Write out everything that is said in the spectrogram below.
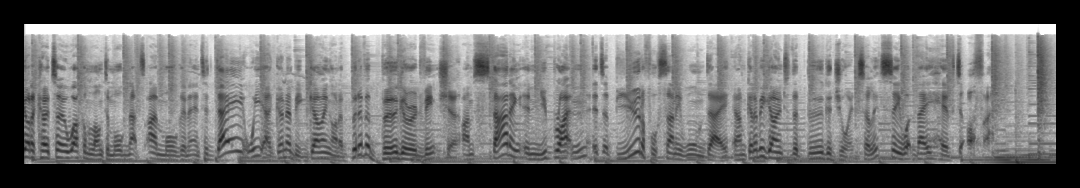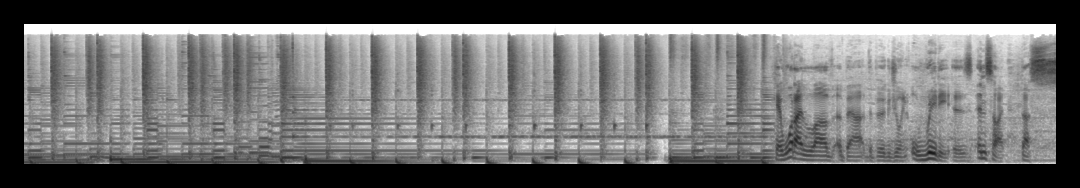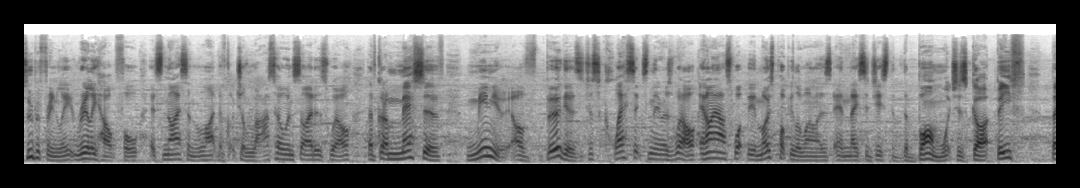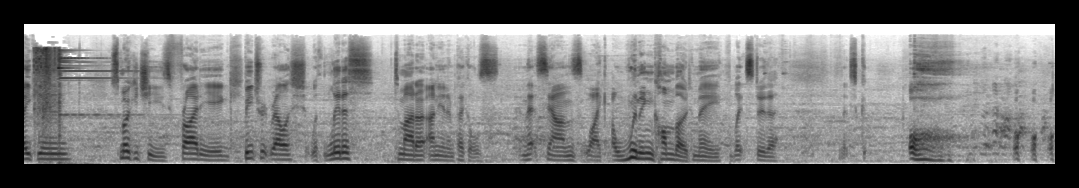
Kia ora koutou, welcome along to Morg Nuts. I'm Morgan and today we are going to be going on a bit of a burger adventure. I'm starting in New Brighton. It's a beautiful sunny warm day and I'm going to be going to the burger joint. So let's see what they have to offer. Okay, what I love about the burger joint already is inside. They're super friendly, really helpful. It's nice and light. They've got gelato inside as well. They've got a massive menu of burgers, just classics in there as well. And I asked what their most popular one is, and they suggested the bomb, which has got beef, bacon, smoky cheese, fried egg, beetroot relish with lettuce, tomato, onion, and pickles. And that sounds like a winning combo to me. Let's do the, let's go. Oh.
